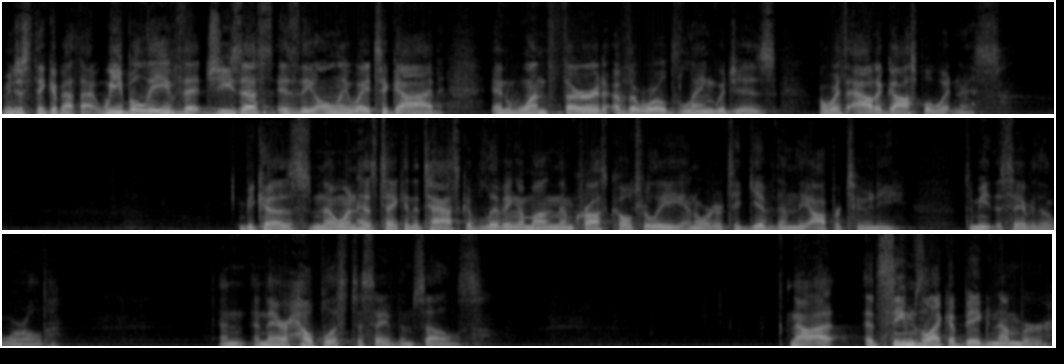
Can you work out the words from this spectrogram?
I mean, just think about that. We believe that Jesus is the only way to God, and one third of the world's languages are without a gospel witness because no one has taken the task of living among them cross culturally in order to give them the opportunity to meet the Savior of the world. And, and they are helpless to save themselves. Now, it seems like a big number,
